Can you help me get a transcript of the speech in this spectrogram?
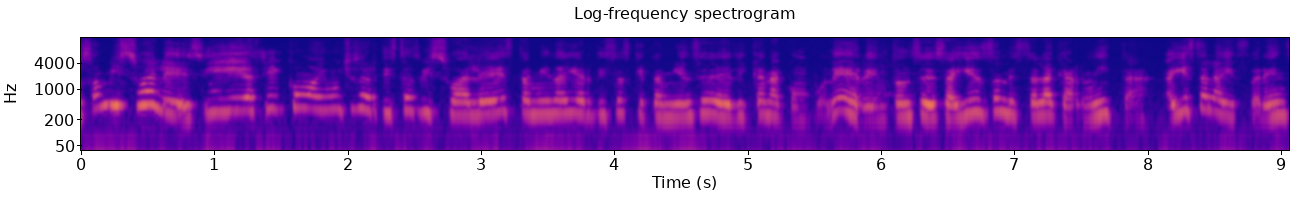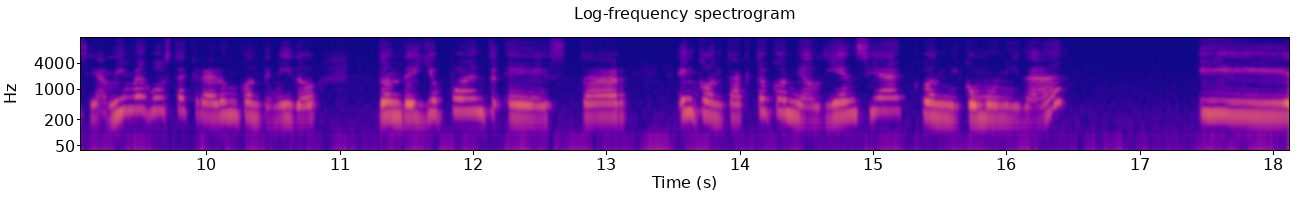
son visuales y así como hay muchos artistas visuales, también hay artistas que también se dedican a componer, entonces ahí es donde está la carnita, ahí está la diferencia. A mí me gusta crear un contenido donde yo pueda eh, estar en contacto con mi audiencia, con mi comunidad y,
